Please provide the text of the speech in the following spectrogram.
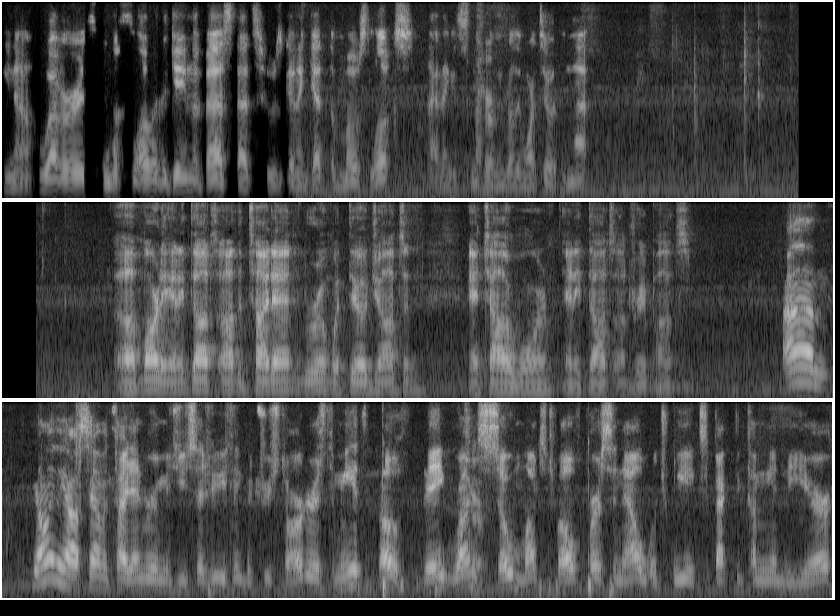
you know, whoever is in the flow of the game the best, that's who's gonna get the most looks. I think it's nothing sure. really more to it than that. Uh, Marty, any thoughts on the tight end room with Theo Johnson and Tyler Warren? Any thoughts on Trey Potts? Um, the only thing I'll say on the tight end room is you said who you think the true starter is. To me, it's both. They run sure. so much 12 personnel, which we expected coming into the year.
